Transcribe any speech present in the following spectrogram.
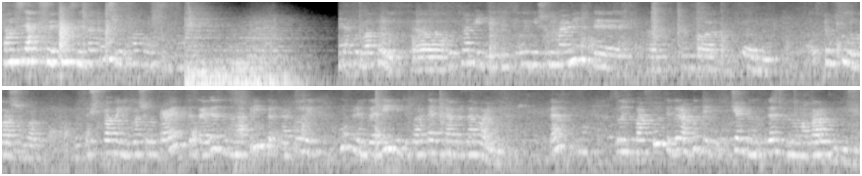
трансляции. Вопрос. Э, Вот смотрите, на сегодняшний момент э, э, структура вашего существования вашего проекта завязана на принтер, который куплен за деньги департамента образования. Да? То есть, по сути, вы работаете сейчас на государственном оборудовании.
